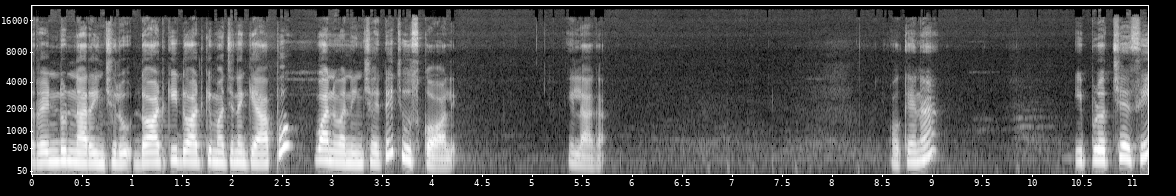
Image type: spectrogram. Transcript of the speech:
రెండున్నర ఇంచులు డాట్కి డాట్కి మధ్యన గ్యాప్ వన్ వన్ ఇంచ్ అయితే చూసుకోవాలి. ఇలాగా. ఓకేనా? ఇప్పుడు వచ్చేసి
